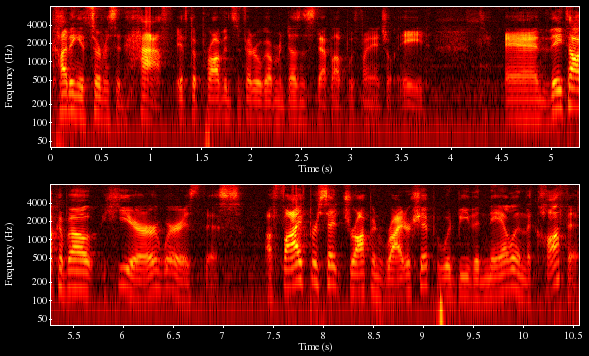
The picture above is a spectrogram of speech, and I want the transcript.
cutting its service in half if the province and federal government doesn't step up with financial aid. And they talk about here, where is this? A 5% drop in ridership would be the nail in the coffin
